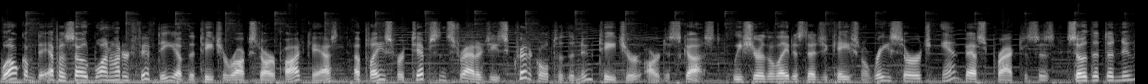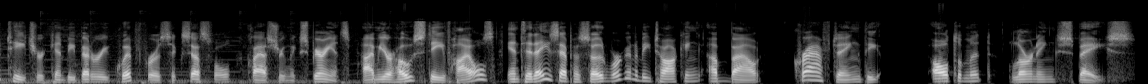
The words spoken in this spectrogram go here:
Welcome to episode 150 of the Teacher Rockstar podcast, a place where tips and strategies critical to the new teacher are discussed. We share the latest educational research and best practices so that the new teacher can be better equipped for a successful classroom experience. I'm your host, Steve Hiles. In today's episode, we're going to be talking about crafting the ultimate learning space.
